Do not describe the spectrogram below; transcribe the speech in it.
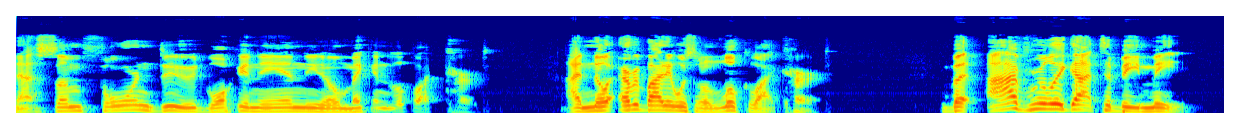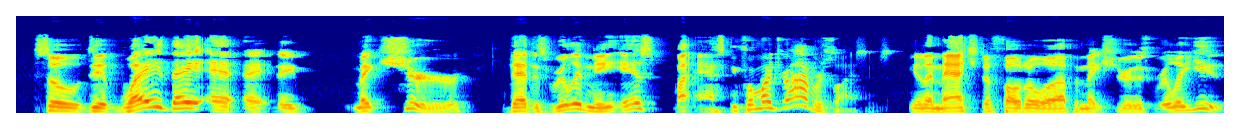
not some foreign dude walking in, you know, making it look like Kurt. I know everybody wants to look like Kurt, but I've really got to be me. So the way they uh, they make sure that it's really me is by asking for my driver's license. You know, they match the photo up and make sure it's really you.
